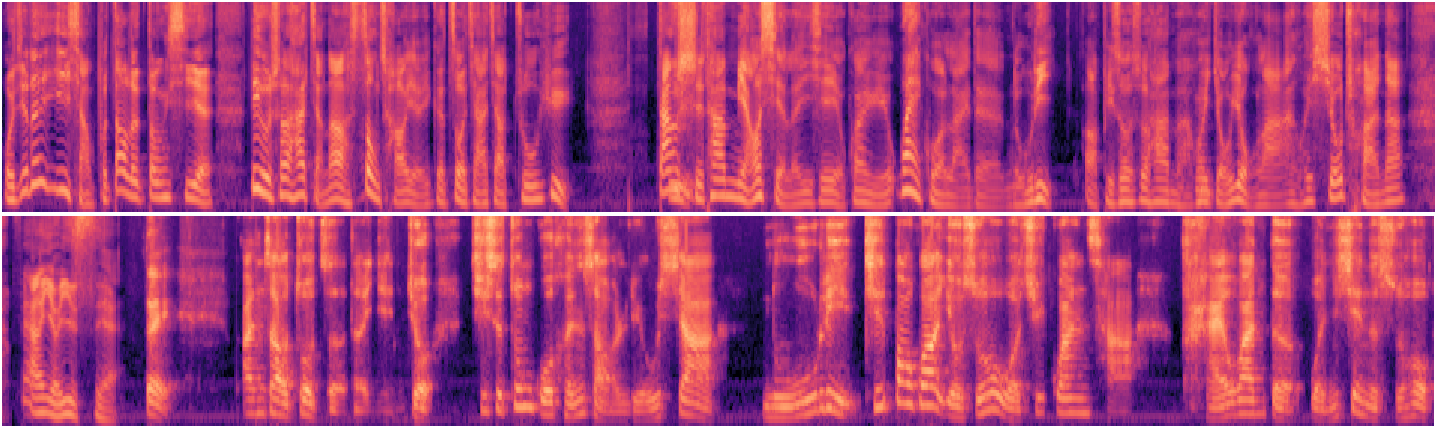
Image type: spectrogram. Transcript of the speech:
我觉得意想不到的东西。例如说，她讲到宋朝有一个作家叫朱玉，当时他描写了一些有关于外国来的奴隶啊，比如说说他们会游泳啦，会修船呢，非常有意思耶。对。按照作者的研究，其实中国很少留下奴隶。其实，包括有时候我去观察台湾的文献的时候，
